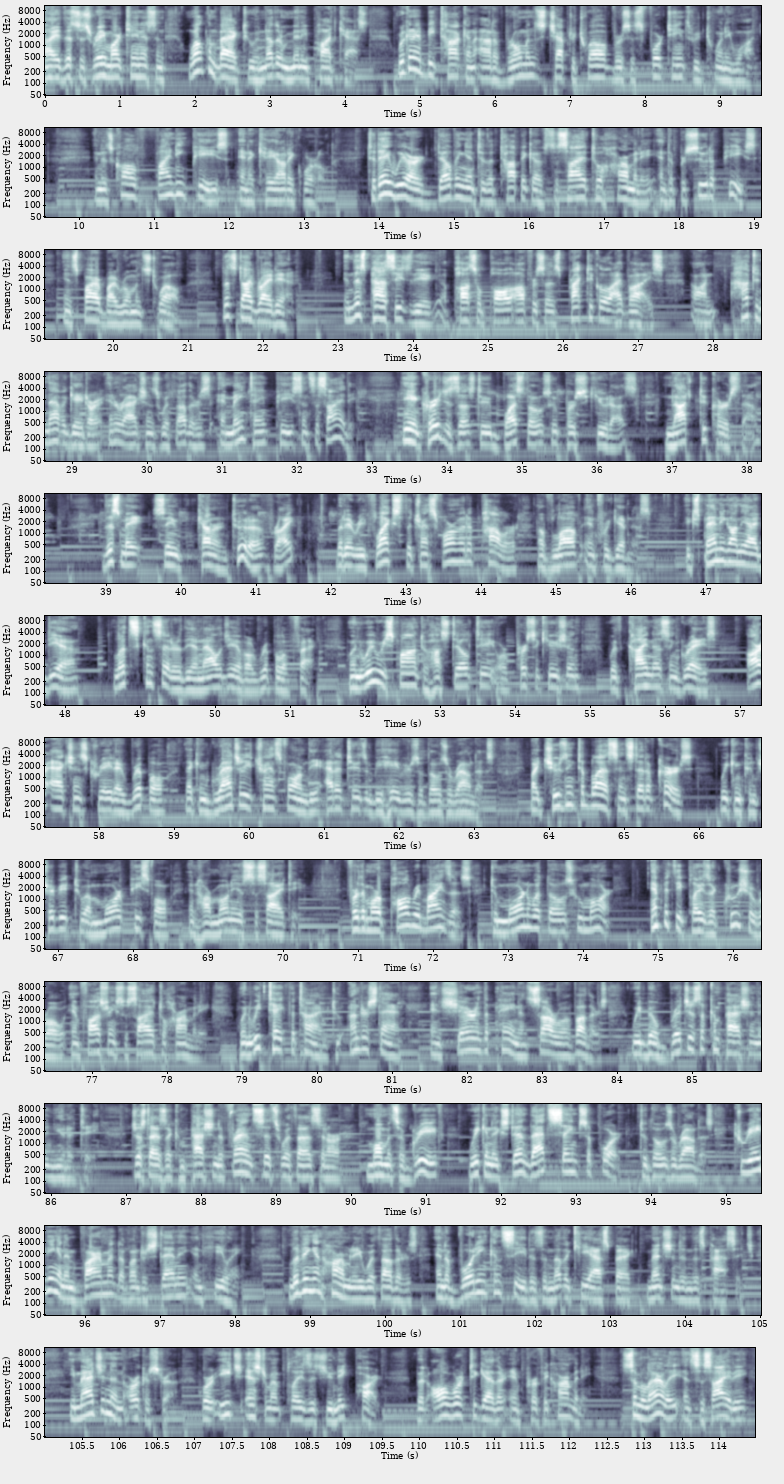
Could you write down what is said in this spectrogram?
Hi, this is Ray Martinez, and welcome back to another mini podcast. We're going to be talking out of Romans chapter 12, verses 14 through 21, and it's called Finding Peace in a Chaotic World. Today, we are delving into the topic of societal harmony and the pursuit of peace inspired by Romans 12. Let's dive right in. In this passage, the Apostle Paul offers us practical advice on how to navigate our interactions with others and maintain peace in society. He encourages us to bless those who persecute us, not to curse them. This may seem counterintuitive, right? But it reflects the transformative power of love and forgiveness. Expanding on the idea, let's consider the analogy of a ripple effect. When we respond to hostility or persecution with kindness and grace, our actions create a ripple that can gradually transform the attitudes and behaviors of those around us. By choosing to bless instead of curse, we can contribute to a more peaceful and harmonious society. Furthermore, Paul reminds us to mourn with those who mourn. Empathy plays a crucial role in fostering societal harmony. When we take the time to understand and share in the pain and sorrow of others, we build bridges of compassion and unity. Just as a compassionate friend sits with us in our moments of grief, we can extend that same support to those around us, creating an environment of understanding and healing. Living in harmony with others and avoiding conceit is another key aspect mentioned in this passage. Imagine an orchestra where each instrument plays its unique part, but all work together in perfect harmony. Similarly, in society,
